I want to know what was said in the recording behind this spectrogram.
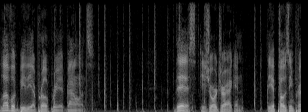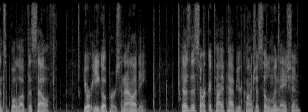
love would be the appropriate balance. This is your dragon, the opposing principle of the self, your ego personality. Does this archetype have your conscious illumination?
